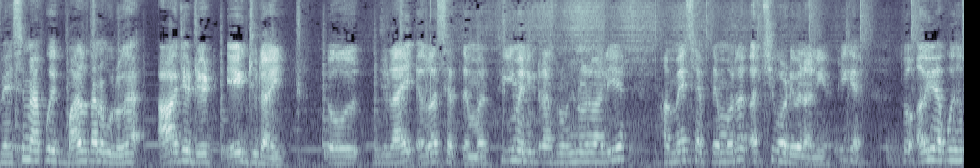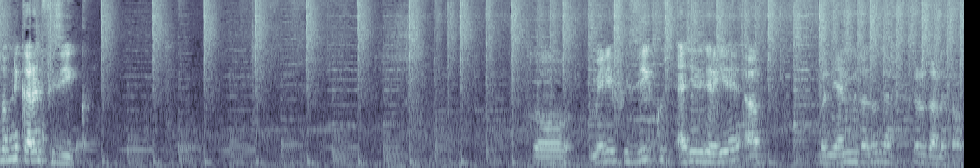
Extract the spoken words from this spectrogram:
वैसे मैं आपको एक बात बताना भूल गया। आज है डेट एक जुलाई। तो जुलाई, अगस्त, सितंबर, तीन महीने की ट्रांसफॉर्मेशन होने वाली है। हमें सितंबर तक अच्छी बॉडी बनानी है, ठीक है? तो अभी आपको दिखाता अपनी करंट फिजिक तो मेरी फिजिक कुछ ऐसी दिख रही है। अब बनियान में बता चलो बता देता हूँ।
